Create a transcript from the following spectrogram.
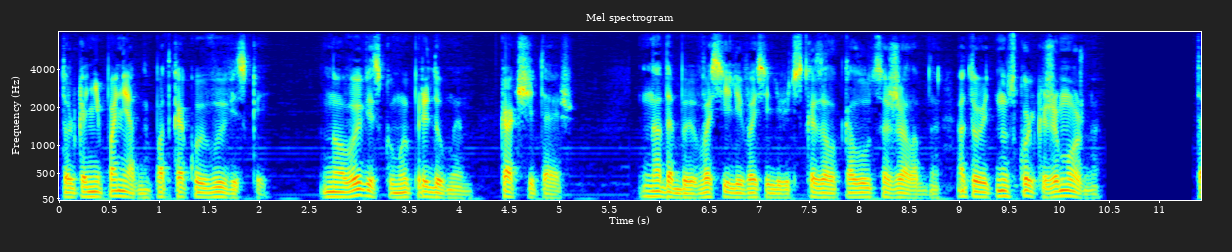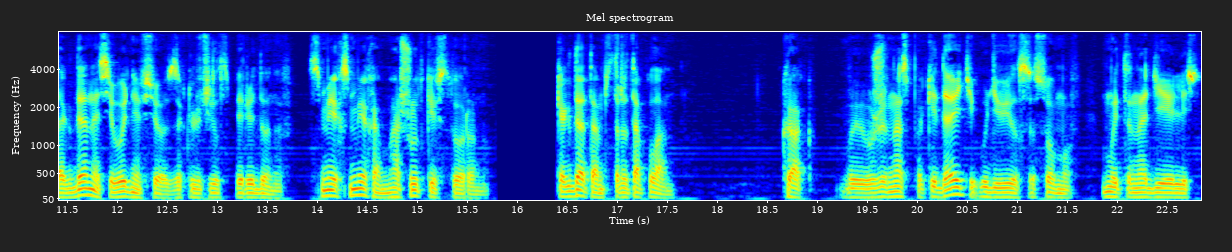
Только непонятно, под какой вывеской. Но вывеску мы придумаем. Как считаешь? «Надо бы, Василий Васильевич», — сказал Калуца жалобно, «а то ведь ну сколько же можно?» «Тогда на сегодня все», — заключил Спиридонов. «Смех смехом, а шутки в сторону. Когда там стратоплан?» «Как? Вы уже нас покидаете?» – удивился Сомов. «Мы-то надеялись».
